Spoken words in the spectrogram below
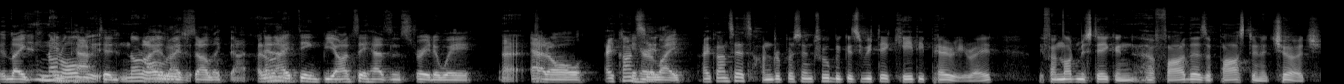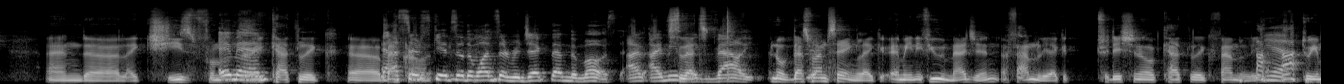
like Not always- impacted not by a always. lifestyle like that. I and I think- Beyonce hasn't strayed away Uh, at all I can't in say her life. I can't say it's hundred percent true because if we take Katy Perry, right? If I'm not mistaken, her father is a pastor in a church, and uh, like she's from Hey, a very. Catholic uh, Pastors' background. kids are the ones that reject them the most. I, I mean, So like that's- value. No, that's what I'm saying. Like, I mean, if you imagine a family, like a traditional Catholic family, Yeah. to Big.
